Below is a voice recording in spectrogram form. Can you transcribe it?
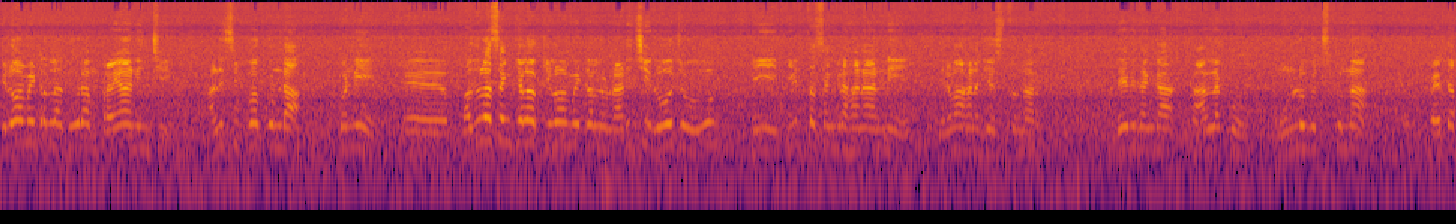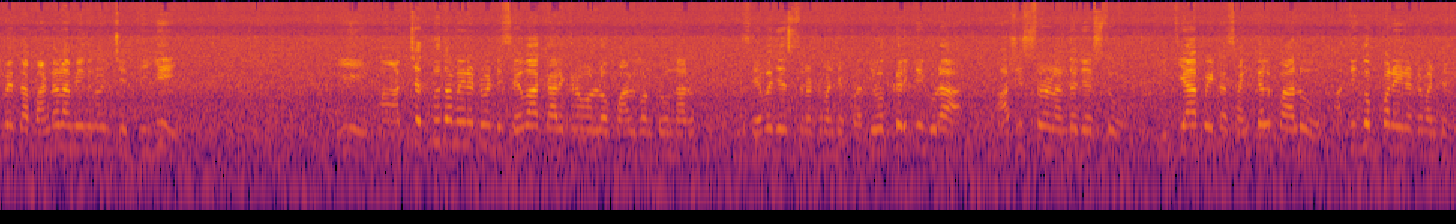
కిలోమీటర్ల దూరం ప్రయాణించి అలసిపోకుండా కొన్ని పదుల సంఖ్యలో కిలోమీటర్లు నడిచి రోజు ఈ తీర్థ సంగ్రహణాన్ని నిర్వహణ చేస్తున్నారు. అదేవిధంగా కాళ్ళకు ముళ్ళు గుచ్చుకున్న పెద్ద పెద్ద బండల మీద నుంచి దిగి ఈ మా అత్యద్భుతమైనటువంటి సేవా కార్యక్రమంలో పాల్గొంటున్నారు సేవ చేస్తున్నటువంటి ప్రతి ఒక్కరికి కూడా ఆశీస్సులను అందజేస్తూ విద్యాపీఠ సంకల్పాలు అతి గొప్పనైనటువంటిది.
